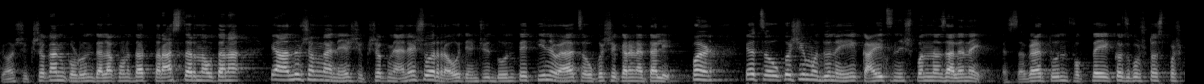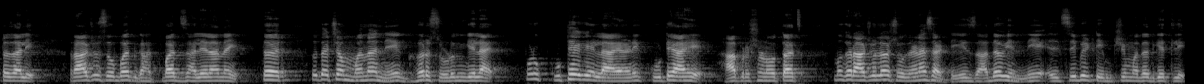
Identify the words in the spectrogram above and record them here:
किंवा शिक्षकांकडून त्याला कोणता त्रास तर नव्हता ना या अनुषंगाने शिक्षक ज्ञानेश्वर राऊत यांची दोन ते तीन वेळा चौकशी करण्यात आली. पण या चौकशीमधूनही काहीच निष्पन्न झालं नाही. या सगळ्यातून फक्त एकच गोष्ट स्पष्ट झाली. राजूसोबत घातपात झालेला नाही. तर तो त्याच्या मनाने घर सोडून गेलाय. पण कुठे गेलाय आणि कुठे आहे? हा प्रश्न होताच. मग राजूला शोधण्यासाठी जाधव यांनी एल सी बी टीमची मदत घेतली.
